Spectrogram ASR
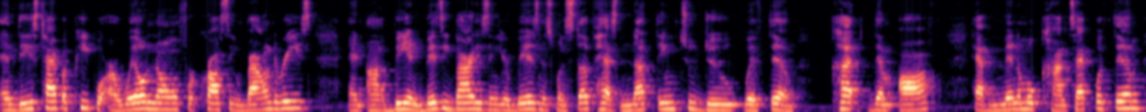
And these type of people are well known for crossing boundaries and uh, being busybodies in your business when stuff has nothing to do with them. Cut them off. Have minimal contact with them.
